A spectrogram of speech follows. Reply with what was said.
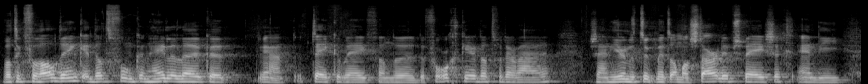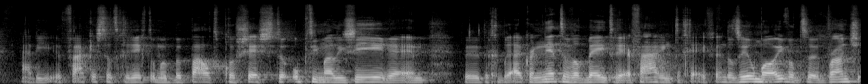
Wat ik vooral denk, en dat vond ik een hele leuke ja, takeaway van de, de vorige keer dat we daar waren. We zijn hier natuurlijk met allemaal start-ups bezig en die, ja, die, vaak is dat gericht om een bepaald proces te optimaliseren en de, de gebruiker net een wat betere ervaring te geven. En dat is heel mooi, want uh, branche,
